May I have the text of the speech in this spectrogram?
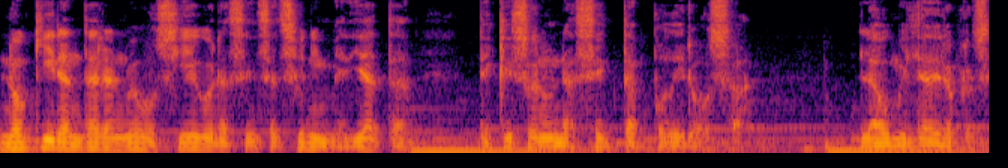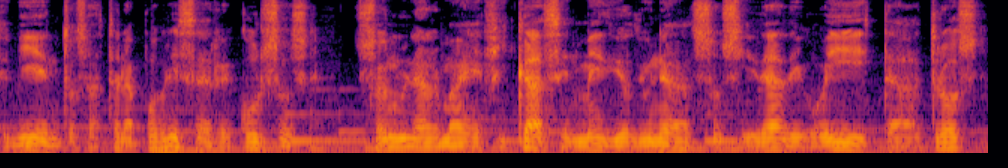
no quieran dar al nuevo ciego la sensación inmediata de que son una secta poderosa. La humildad de los procedimientos, hasta la pobreza de recursos, son un arma eficaz en medio de una sociedad egoísta, atroz,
